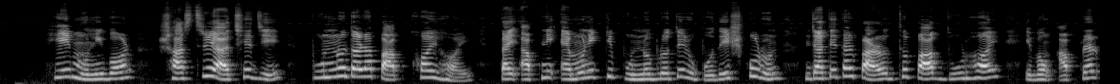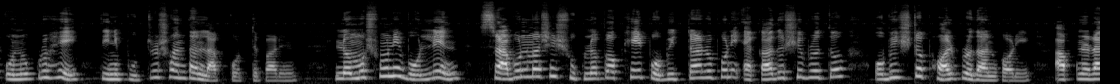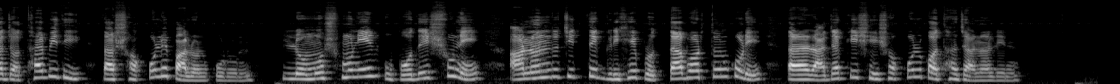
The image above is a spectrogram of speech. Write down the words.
হে মুনিবর, শাস্ত্রে আছে যে পুণ্য দ্বারা পাপ ক্ষয় হয়। তাই আপনি এমন একটি পুণ্যব্রতের উপদেশ করুন, যাতে তার প্রারব্ধ পাপ দূর হয় এবং আপনার অনুগ্রহে তিনি পুত্র সন্তান লাভ করতে পারেন। লোমসমণি বললেন, শ্রাবণ মাসের শুক্লপক্ষের পবিত্রারোপণী একাদশী ব্রত অভীষ্ট ফল প্রদান করে। আপনারা যথাবিধি তা সকলে পালন করুন। লোমসমণির উপদেশ শুনে আনন্দচিত্তে গৃহে প্রত্যাবর্তন করে তারা রাজাকে সেই সকল কথা জানালেন।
